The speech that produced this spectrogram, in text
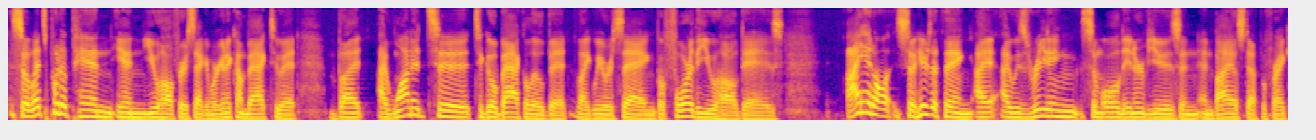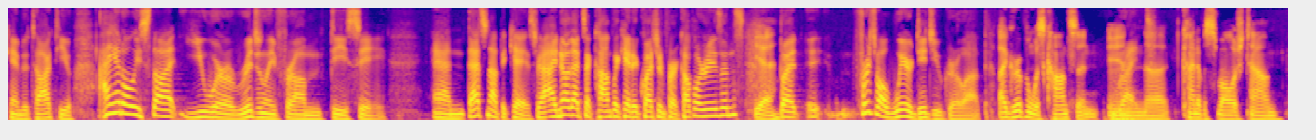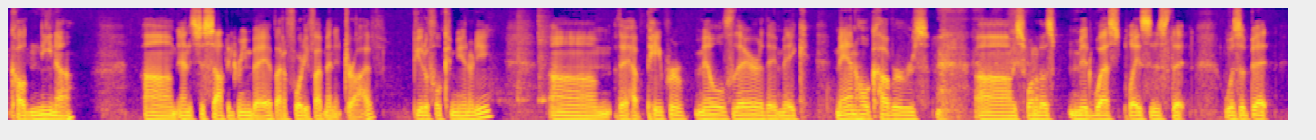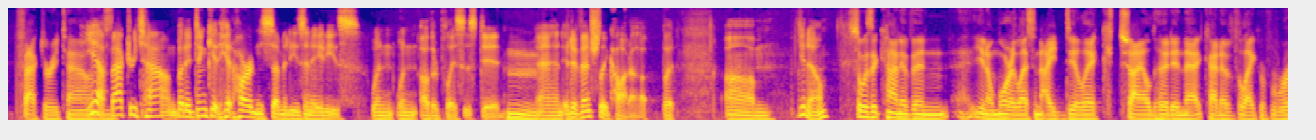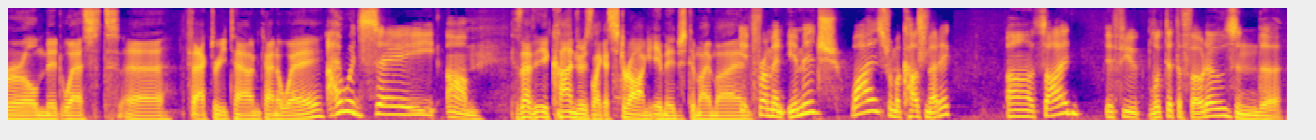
So let's put a pin in U Hall for a second. We're going to come back to it, but I wanted to to go back a little bit, like we were saying before the U Hall days. I had all so here's the thing. I, I was reading some old interviews and, and bio stuff before I came to talk to you. I had always thought you were originally from DC. And that's not the case, right? I know that's a complicated question for a couple of reasons. Yeah. But uh, first of all, where did you grow up? I grew up in Wisconsin in Right. uh, kind of a smallish town called Neenah. Um, and it's just south of Green Bay, about a 45 minute drive. Beautiful community. Um, they have paper mills there. They make manhole covers. um, it's one of those Midwest places that was a bit, Factory town. yeah, factory town, but it didn't get hit hard in the 70s and 80s when, when other places did. And it eventually caught up. But, um, you know, So was it kind of an, you know, more or less an idyllic childhood in that kind of like rural Midwest uh, factory town kind of way? I would say um, Because that it conjures like a strong image to my mind. it, from an image wise, from a cosmetic uh, side, if you looked at the photos and the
